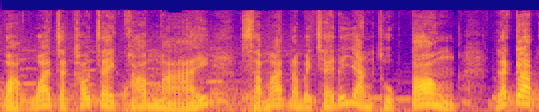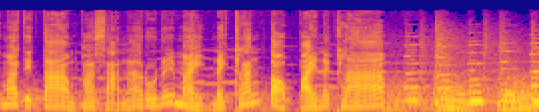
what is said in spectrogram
หวังว่าจะเข้าใจความหมาย สามารถนำไปใช้ได้อย่างถูกต้อง และกลับมาติดตามภาษาน่ารู้ได้ใหม่ในครั้งต่อไปนะครับ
